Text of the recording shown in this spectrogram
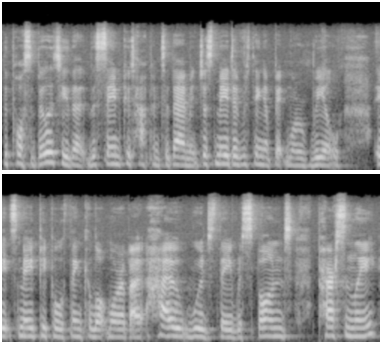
the possibility that the same could happen to them. It just made everything a bit more real. It's made people think a lot more about how would they respond personally,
